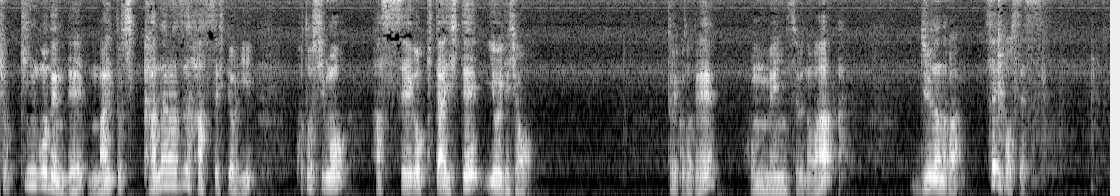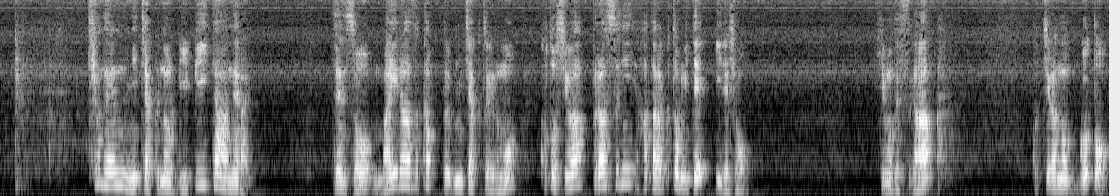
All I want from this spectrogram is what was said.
直近5年で毎年必ず発生しており今年も発生を期待して良いでしょう。ということで本命にするのは17番セリフォスです。去年2着のリピーター狙い。前走マイラーズカップ2着というのも今年はプラスに働くと見ていいでしょう。紐ですがこちらの5頭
